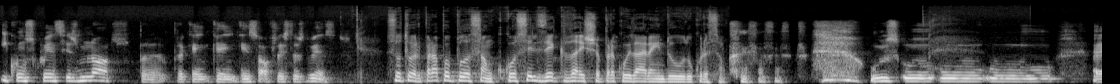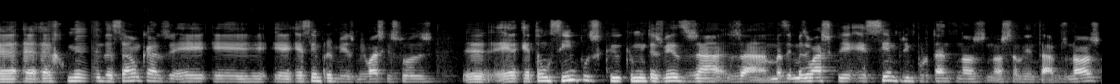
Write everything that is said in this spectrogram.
e consequências menores para, para quem, quem, quem sofre estas doenças. Doutor, para a população, que conselhos é que deixa para cuidarem do, do coração? Os, o, o, o, a, a, recomendação, Carlos, é, é, é, é, sempre a mesma. Eu acho que as pessoas. Eh, é, é tão simples que, que, muitas vezes já. já mas, mas eu acho que é sempre importante nós, nós salientarmos. Nós,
